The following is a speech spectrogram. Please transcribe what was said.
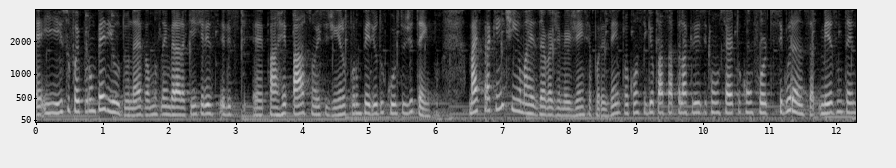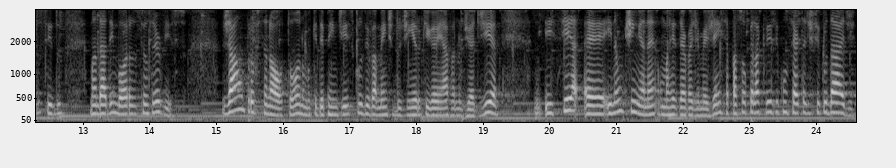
É, e isso foi por um período, né? Vamos lembrar aqui que eles, eles é, repassam esse dinheiro por um período curto de tempo. Mas para quem tinha uma reserva de emergência, por exemplo, conseguiu passar pela crise com um certo conforto e segurança, mesmo tendo sido mandado embora do seu serviço. Já um profissional autônomo que dependia exclusivamente do dinheiro que ganhava no dia a dia e, se, é, e não tinha né, uma reserva de emergência, passou pela crise com certa dificuldade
